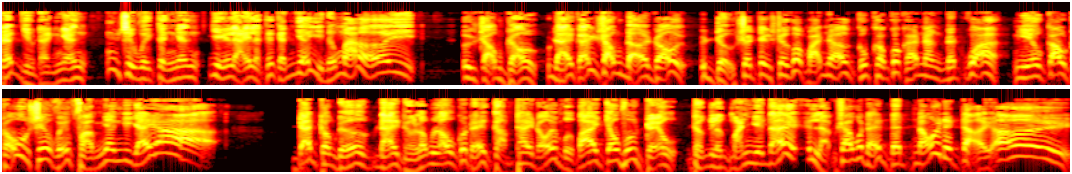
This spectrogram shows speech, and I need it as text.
Rất nhiều thần nhân, sự việc thần nhân, vậy lại là cái cảnh giới gì nữa má ơi? Xong rồi, đại cảnh xong đợi rồi, trừ sinh tiên sư có mạnh hơn cũng không có khả năng địch qua nhiều cao thủ siêu việt phạm nhân như vậy á. Trách không được, đại thừa Long Lâu có thể cầm thay đổi 13 châu phương triệu, thực lực mạnh như thế, làm sao có thể địch nổi đây trời ơi.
